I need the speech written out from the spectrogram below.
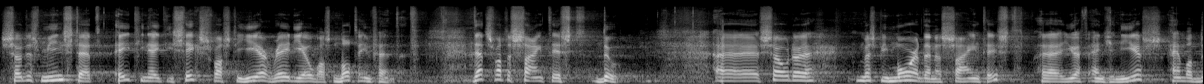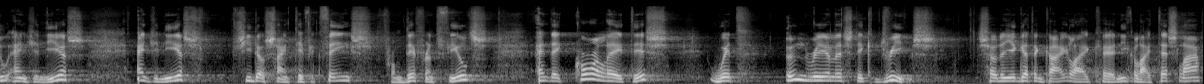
So this means that 1886 was the year radio was not invented. That's what the scientists do. Uh, so there must be more than a scientist. Uh, you have engineers. And what do engineers? Engineers see those scientific things from different fields and they correlate this with unrealistic dreams. So then you get a guy like uh, Nikolai Tesla,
